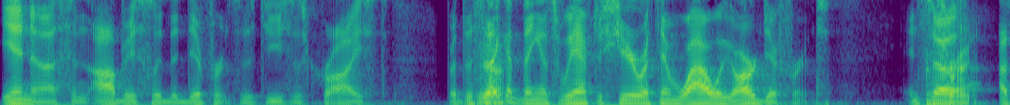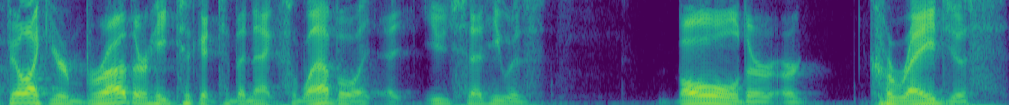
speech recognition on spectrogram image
in us, and obviously the difference is Jesus Christ. But the Yeah. second thing is we have to share with them why we are different. And so right. I feel like your brother, he took it to the next level. Uh, You said he was bold or, or courageous.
